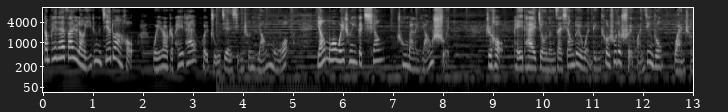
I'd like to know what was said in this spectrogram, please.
当胚胎发育到一定的阶段后，围绕着胚胎会逐渐形成羊膜，羊膜围成一个腔，充满了羊水。之后，胚胎就能在相对稳定、特殊的水环境中完成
